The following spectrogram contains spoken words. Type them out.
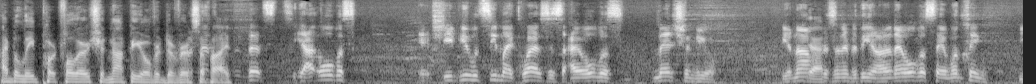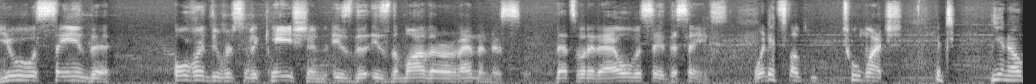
I believe portfolios should not be over diversified. That's yeah. I always, if you would see my classes, I always mention you, your numbers and everything, and I always say one thing: you saying that over diversification is the is the mother of enemies. That's what it. I always say the same. When it's, not too much, It's you know,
